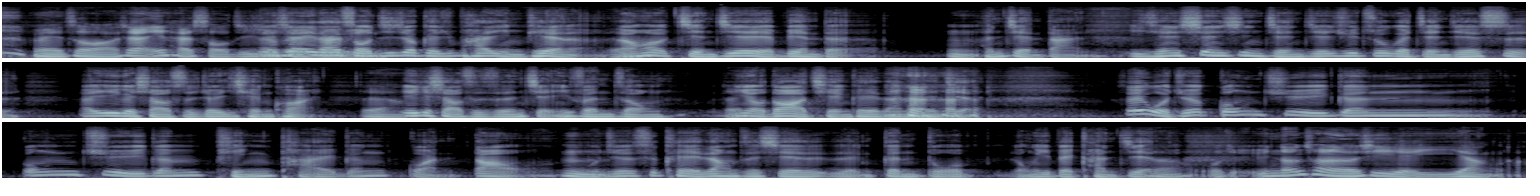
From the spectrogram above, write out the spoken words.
没错，现在一台手机，现在一台手机就可以去拍影片了，然后剪接也变得嗯很简单。以前线性剪接去租个剪接室，那一个小时就一千块，对啊，一个小时只能剪一分钟，你有多少钱可以在那边剪？所以我觉得工具跟工具跟平台跟管道，我觉得是可以让这些人更多容易被看见。我觉得云端串流游戏也一样啦，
